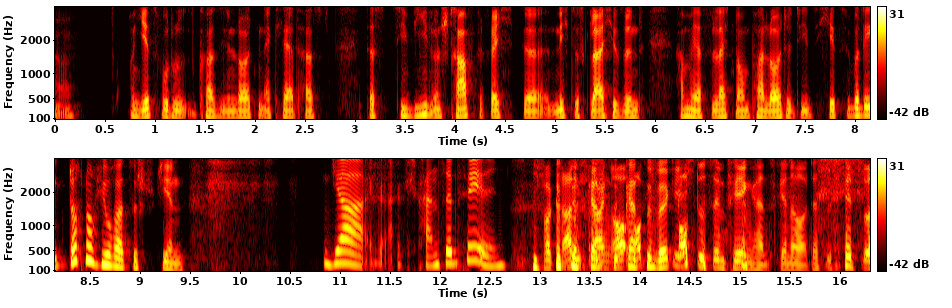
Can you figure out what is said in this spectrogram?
Ja. Und jetzt, wo du quasi den Leuten erklärt hast, dass Zivil- und Strafgerecht äh, nicht das Gleiche sind, haben wir ja vielleicht noch ein paar Leute, die sich jetzt überlegen, doch noch Jura zu studieren. ja, ich kann es empfehlen. Ich wollte gerade fragen, Kannst du- ob, kannst du wirklich? ob du es empfehlen kannst. Genau, das ist jetzt so.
